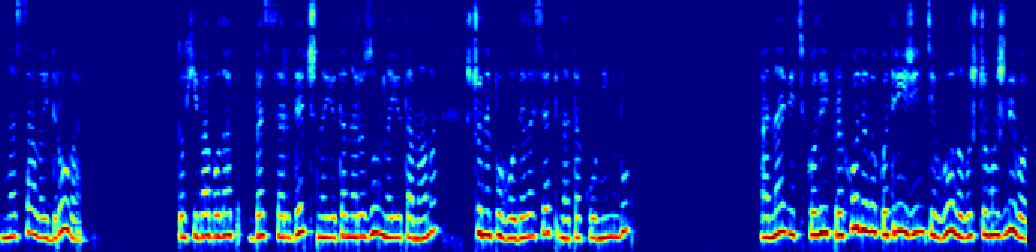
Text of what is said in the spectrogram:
на сало й дрова, то хіба була б безсердечною та нерозумною та мама, що не погодилася б на таку міньбу? А навіть коли приходило котрій жінці в голову, що, можливо,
